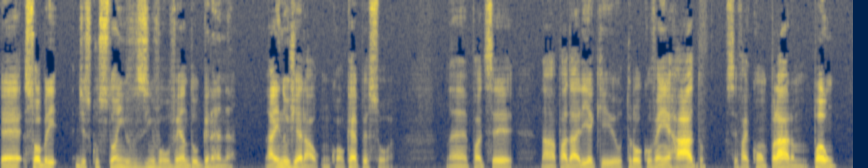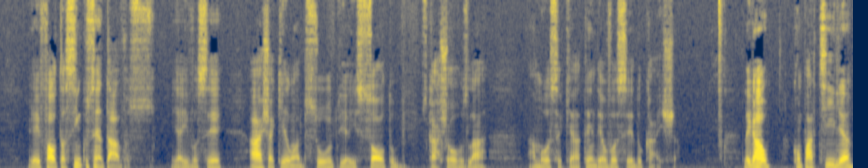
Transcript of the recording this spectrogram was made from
é, sobre discussões envolvendo grana. Aí no geral, com qualquer pessoa. Né? Pode ser na padaria que o troco vem errado, você vai comprar um pão e aí falta cinco centavos. E aí você acha aquilo um absurdo e aí solta os cachorros lá, a moça que atendeu você do caixa. Legal? Compartilha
